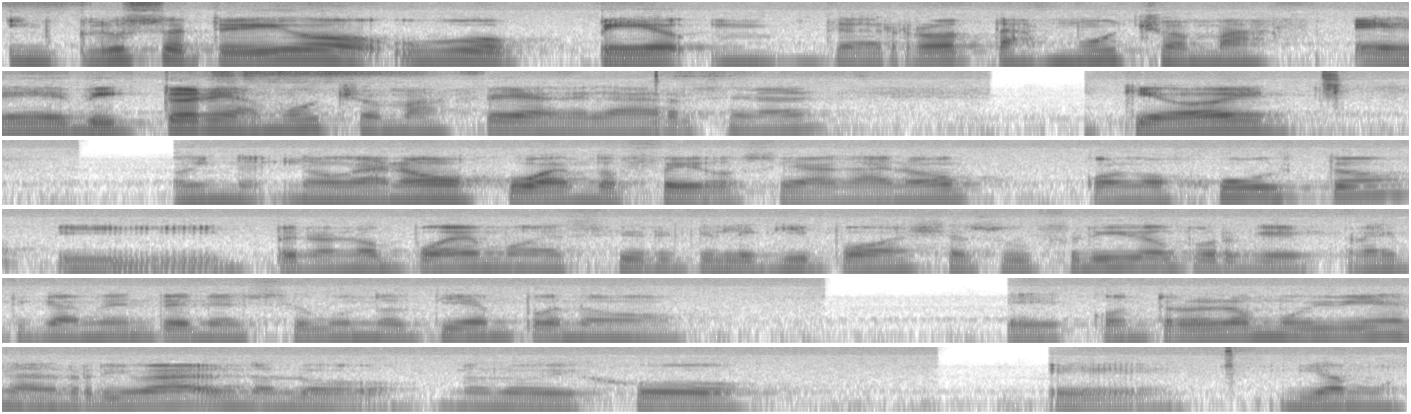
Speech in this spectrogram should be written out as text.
incluso te digo, hubo derrotas mucho más, victorias mucho más feas de la Arsenal, que hoy hoy no, ganó jugando feo, o sea, ganó con lo justo, y, pero no podemos decir que el equipo haya sufrido porque prácticamente en el segundo tiempo no eh, controló muy bien al rival, no lo, no lo dejó, eh, digamos,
